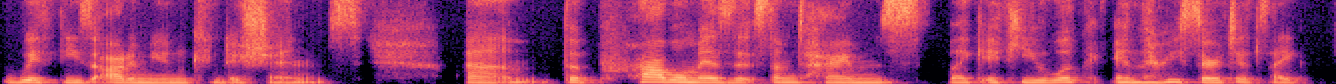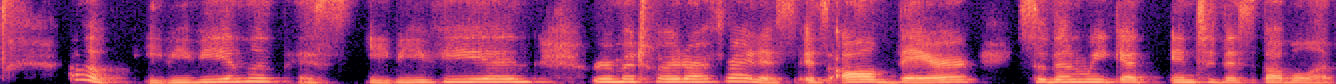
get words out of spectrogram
with these autoimmune conditions. Um, the problem is that sometimes, like if you look in the research, it's like, oh, EBV and lupus, EBV and rheumatoid arthritis, it's all there. So then we get into this bubble of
